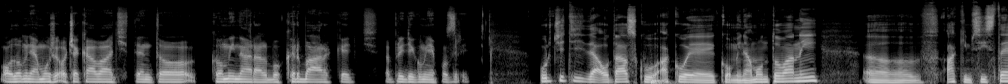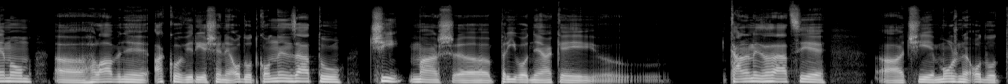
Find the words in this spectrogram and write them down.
odo mňa môže očakávať tento kominár alebo krbár, keď sa príde ku mne pozrieť? Určite dá otázku, ako je komín namontovaný, uh, s akým systémom, uh, hlavne ako vyriešené odvod kondenzátu, či máš uh, prívod nejakej kanalizácie, či je možné odvod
